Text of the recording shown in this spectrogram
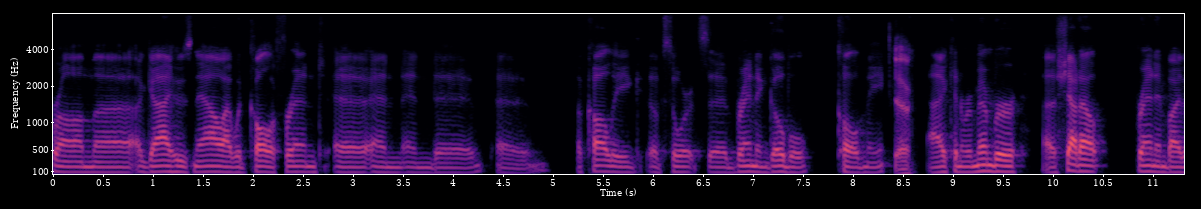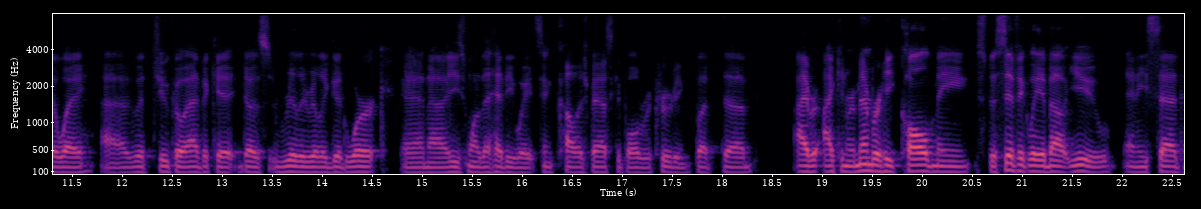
from uh, a guy who's now I would call a friend uh, and and uh, uh, a colleague of sorts. Brandon Goebel called me. Yeah, I can remember. shout out Brandon, by the way, with JUCO Advocate, does really really good work, and he's one of the heavyweights in college basketball recruiting. But I I can remember he called me specifically about you, and he said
